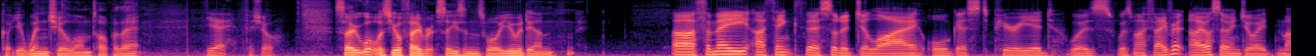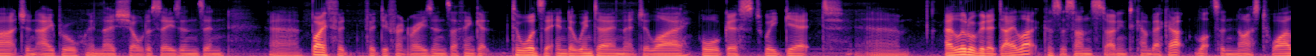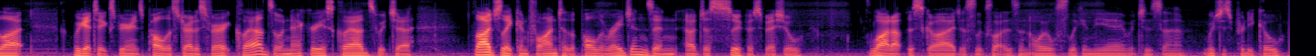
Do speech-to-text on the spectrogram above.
got your wind chill on top of that. Yeah, for sure. So, what was your favourite seasons while you were down? Uh, for me, I think the sort of July August period was was my favourite. I also enjoyed March and April in those shoulder seasons, and uh, both for, for different reasons. I think at, towards the end of winter in that July August, we get um, a little bit of daylight because the sun's starting to come back up. Lots of nice twilight we get to experience polar stratospheric clouds or nacreous clouds, which are largely confined to the polar regions and are just super special. Light up the sky, just looks like there's an oil slick in the air, which is uh, which is pretty cool.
